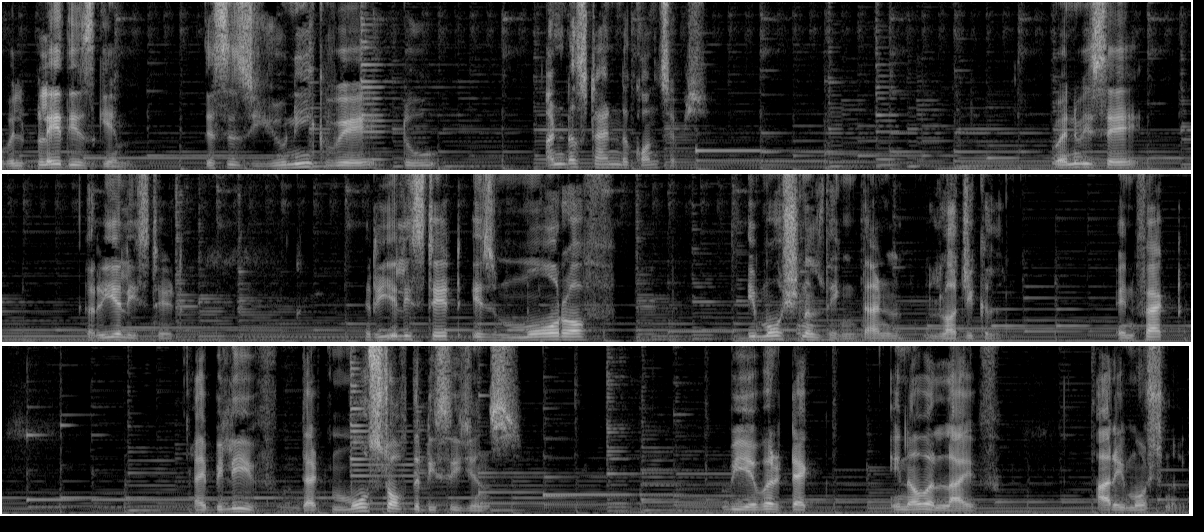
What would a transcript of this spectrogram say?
will play this game. This is unique way to understand the concepts. When we say real estate, real estate is more of emotional thing than logical. In fact, I believe that most of the decisions we ever take in our life are emotional,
